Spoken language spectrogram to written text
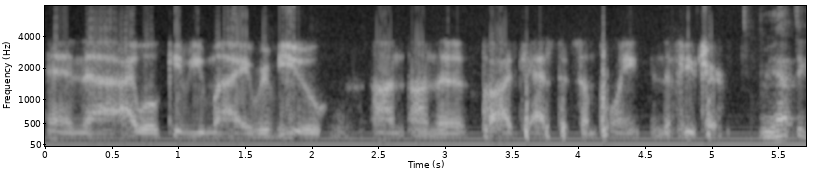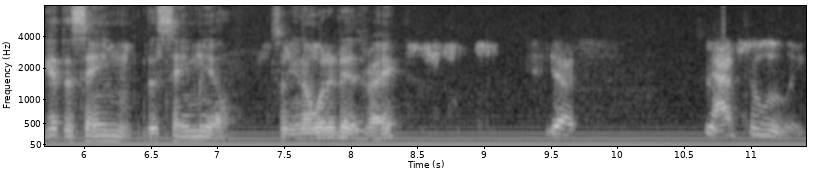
and uh, I will give you my review on on the podcast at some point in the future. We have to get the same the same meal, so you know what it is, right? Yes. Absolutely.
